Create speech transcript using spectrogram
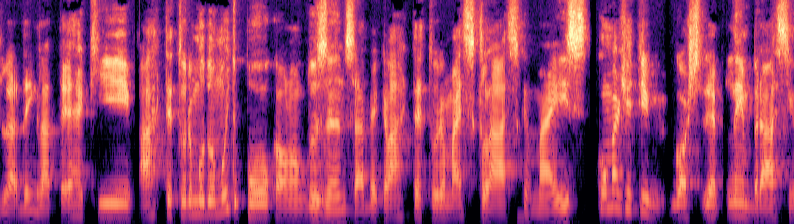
lá da Inglaterra que a arquitetura mudou muito pouco ao longo dos anos, sabe? Aquela arquitetura mais clássica, mas como a gente gosta de lembrar, assim,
